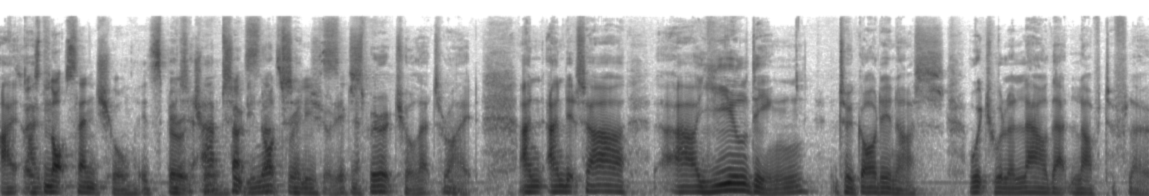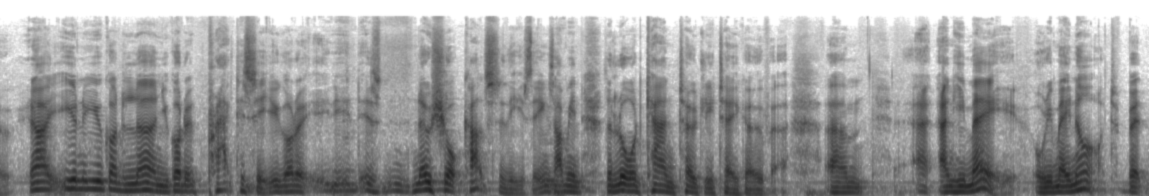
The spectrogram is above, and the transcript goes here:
I, So it's I've- not sensual, it's It's spiritual. absolutely That's- not that's really sensual. It's spiritual. That's right. And and it's our our yielding to God in us which will allow that love to flow. You know, you know, you've got to learn. You've got to practice it. You've got to. There's no shortcuts to these things. I mean, the Lord can totally take over. Um, and he may or he may not, but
